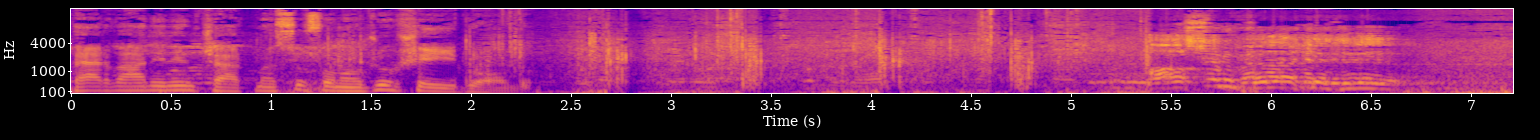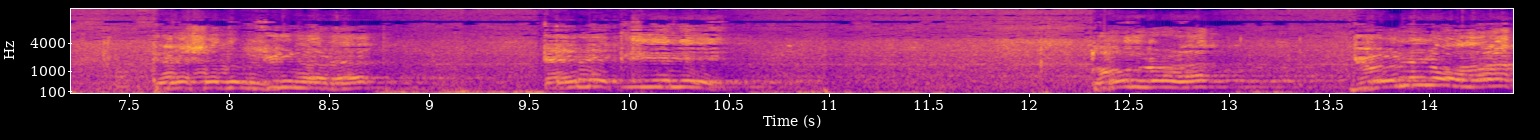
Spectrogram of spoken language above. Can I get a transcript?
pervanenin çarpması sonucu şehit oldu. Asrın felaketini yaşadığımız günlerde emekliliğini dondurarak gönüllü olarak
